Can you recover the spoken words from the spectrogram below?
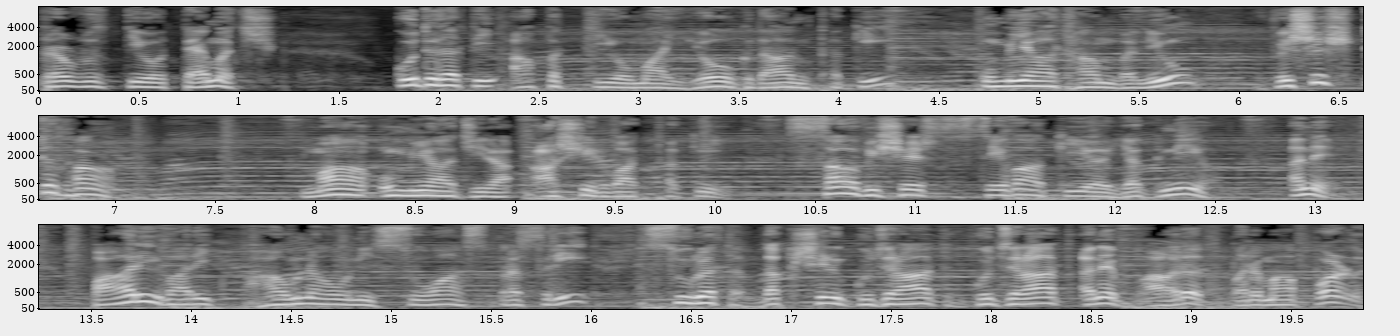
પ્રવૃત્તિઓ તેમજ કુદરતી આપત્તિઓમાં યોગદાન થકી ઉમિયાધામ બન્યું વિશિષ્ટ ધામ. માં ઉમિયાજીના આશીર્વાદ થકી સવિશેષ સેવાકીય યજ્ઞીય અને પારિવારિક ભાવનાઓની સુવાસ પ્રસરી સુરત, દક્ષિણ ગુજરાત ગુજરાત અને ભારતભરમાં પણ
